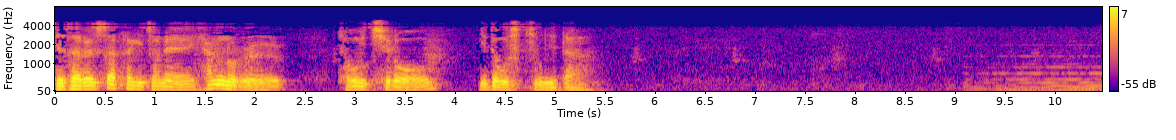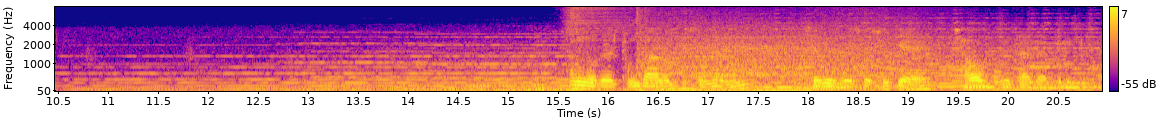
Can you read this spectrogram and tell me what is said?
제사를 시작하기 전에 향로를 정위치로 이동시킵니다. 향로를 담당하는 부서는 재무부 소속의 자원봉사자들입니다.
